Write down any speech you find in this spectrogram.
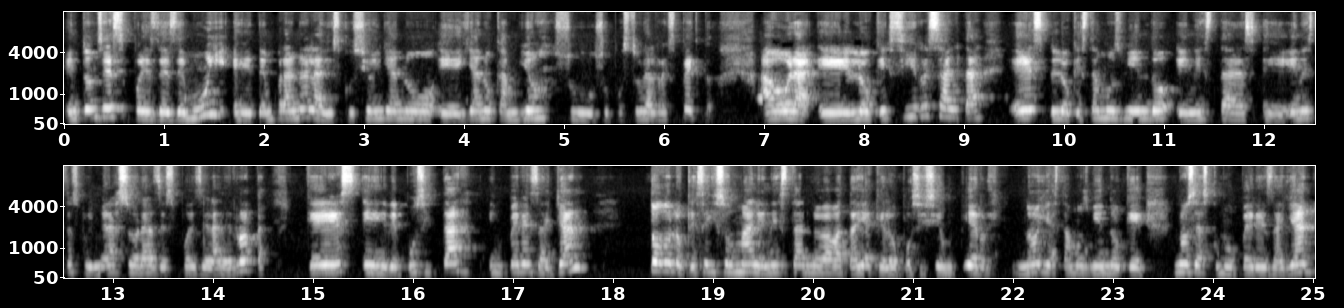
Entonces, pues desde muy eh, temprana la discusión ya no, eh, ya no cambió su, su, postura al respecto. Ahora, lo que sí resalta es lo que estamos viendo en estas, en estas primeras horas después de la derrota que es eh, depositar en Pérez Dayán todo lo que se hizo mal en esta nueva batalla que la oposición pierde, ¿no? Ya estamos viendo que no seas como Pérez Dayán,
